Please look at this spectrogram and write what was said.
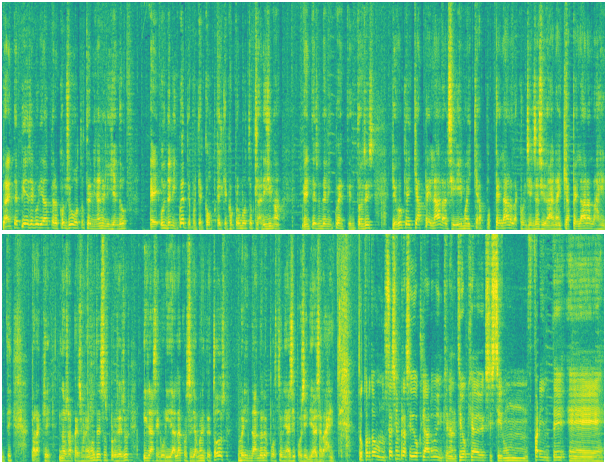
La gente pide seguridad, pero con su voto terminan eligiendo eh, un delincuente, porque el, el, que compra un voto clarísimamente es un delincuente. Entonces, yo creo que hay que apelar al civismo, hay que apelar a la conciencia ciudadana, hay que apelar a la gente para que nos apersonemos de esos procesos y la seguridad la construyamos entre todos, brindándole oportunidades y posibilidades a la gente. Doctor Tomón, usted siempre ha sido claro en que en Antioquia debe existir un frente, eh,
